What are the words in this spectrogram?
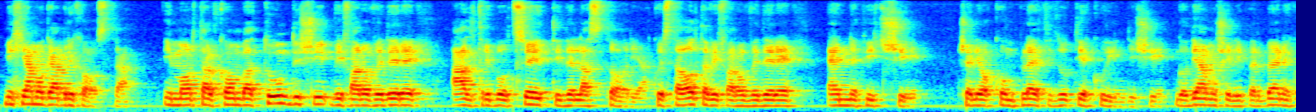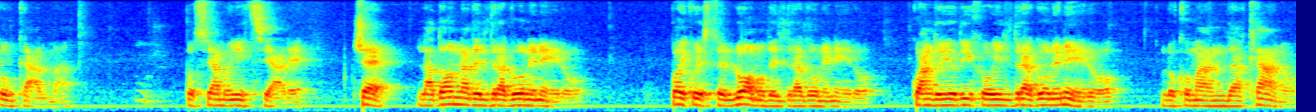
Mi chiamo Gabri Costa. In Mortal Kombat 11 vi farò vedere altri bozzetti della storia. Questa volta vi farò vedere NPC. Ce li ho completi tutti e 15. Godiamoceli per bene con calma. Possiamo iniziare. C'è la donna del dragone nero. Poi questo è l'uomo del dragone nero. Quando io dico il dragone nero, lo comanda Kano.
